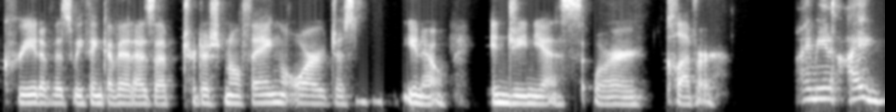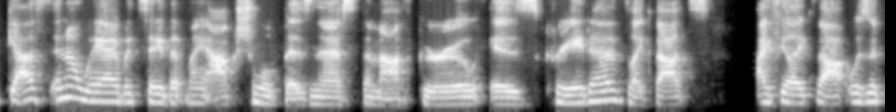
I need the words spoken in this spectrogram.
creative as we think of it as a traditional thing or just you know ingenious or clever I mean, I guess in a way, I would say that my actual business, the Math Guru, is creative. Like that's, I feel like that was a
